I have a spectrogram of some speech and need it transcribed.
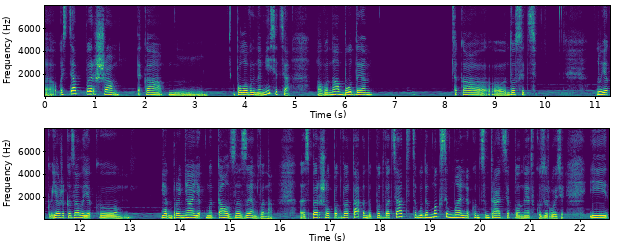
Е, Ось ця перша така половина місяця, вона буде така досить, ну, як я вже казала, як. Як броня, як метал заземлена. Е, З 1 по 20 по 20 це буде максимальна концентрація планет в Козерозі і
